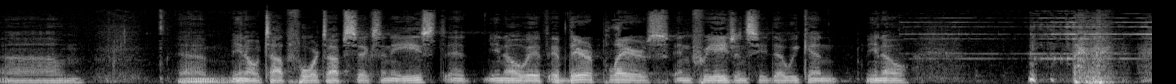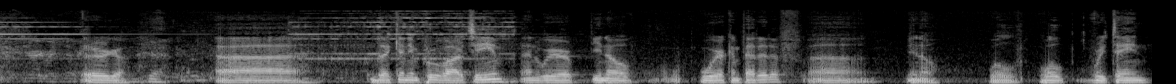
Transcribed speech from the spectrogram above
Um, um, you know, top four, top six in the East. It, you know, if, if there are players in free agency that we can, you know, there we go. Uh, that can improve our team, and we're, you know, we're competitive. Uh, you know, we'll we'll retain,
